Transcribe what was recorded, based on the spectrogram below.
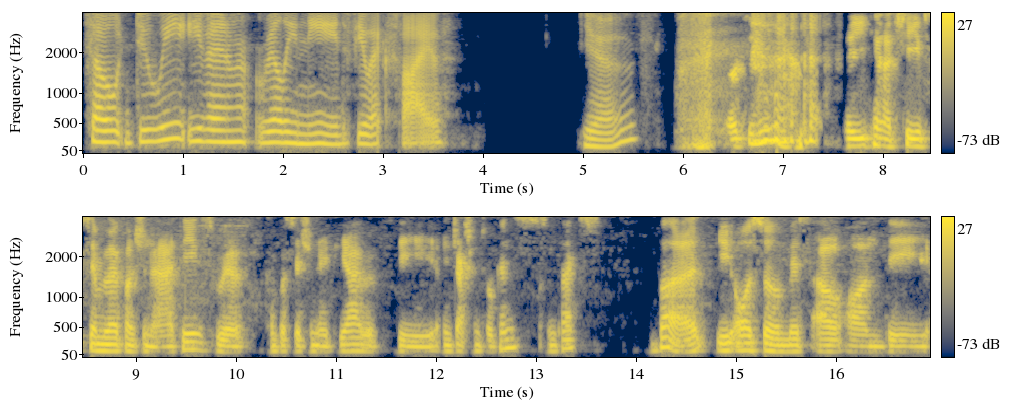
So, do we even really need Vuex 5? Yes. you can achieve similar functionalities with composition API with the injection tokens syntax, but you also miss out on the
